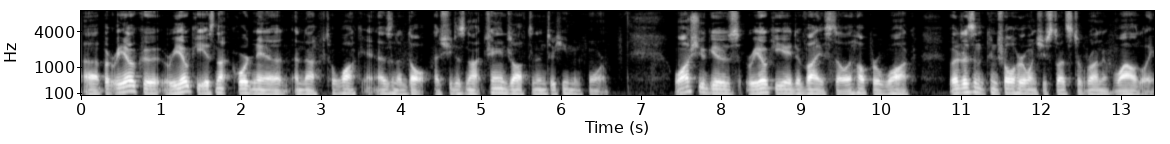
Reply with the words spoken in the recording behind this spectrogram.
Uh, but Ryoku, Ryoki is not coordinated enough to walk as an adult, as she does not change often into human form. Washu gives Ryoki a device that will help her walk, but it doesn't control her when she starts to run wildly.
